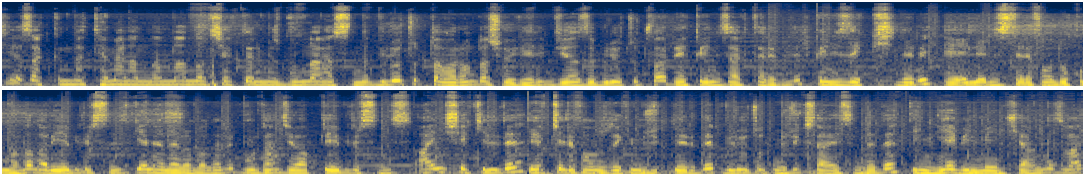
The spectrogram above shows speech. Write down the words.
Cihaz hakkında temel anlamda anlatacaklarımız bunlar aslında. Bluetooth da var onu da söyleyelim. Cihazda Bluetooth var. Rehberinizi aktarabilir. Rehberinizdeki kişileri e, elleriniz telefona dokunmadan arayabilirsiniz. Gelen aramaları buradan cevaplayabilirsiniz. Aynı şekilde cep telefonunuzdaki müzikleri de Bluetooth müzik sayesinde de dinleyebilme imkanınız var.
